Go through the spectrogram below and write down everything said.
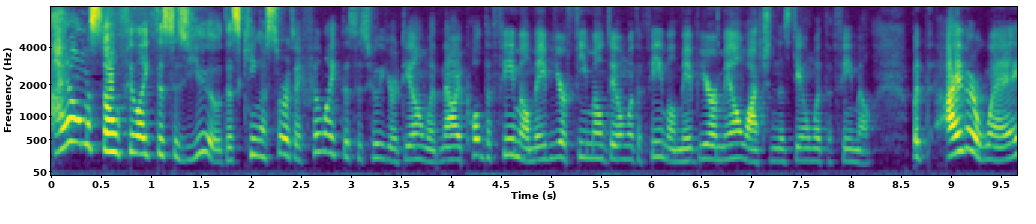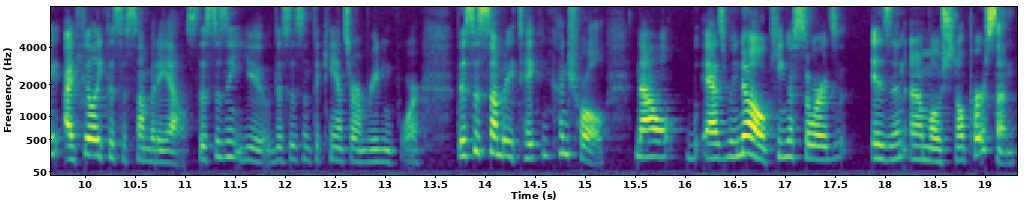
I almost don't feel like this is you, this King of Swords. I feel like this is who you're dealing with. Now, I pulled the female. Maybe you're a female dealing with a female. Maybe you're a male watching this dealing with a female. But either way, I feel like this is somebody else. This isn't you. This isn't the Cancer I'm reading for. This is somebody taking control. Now, as we know, King of Swords isn't an emotional person.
